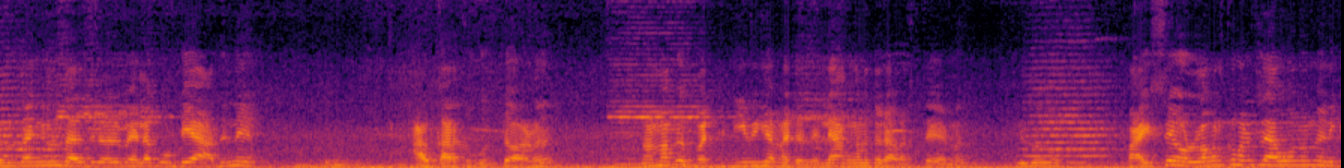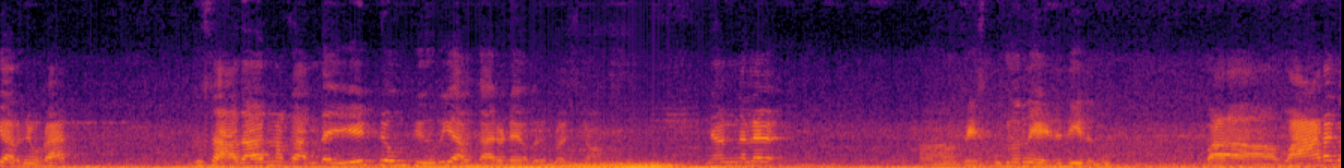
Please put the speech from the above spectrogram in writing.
എന്തെങ്കിലും തരത്തിലൊരു വില കൂട്ടിയാൽ അതിന് ആൾക്കാർക്ക് കുറ്റമാണ്. നമുക്ക് ജീവിക്കാൻ പറ്റുന്നില്ല. അങ്ങനത്തെ ഒരു അവസ്ഥയാണ്. ഇത് പൈസ ഉള്ളവർക്ക് മനസ്സിലാവുമെന്നൊന്നും എനിക്ക് അറിഞ്ഞുകൂടാ ഇത് സാധാരണക്കാരുടെ ഏറ്റവും ചെറിയ ആൾക്കാരുടെ ഒരു പ്രശ്നമാണ്. ഞാൻ ഇന്നലെ ഫേസ്ബുക്കിൽ ഒന്ന് എഴുതിയിരുന്നു വാടക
